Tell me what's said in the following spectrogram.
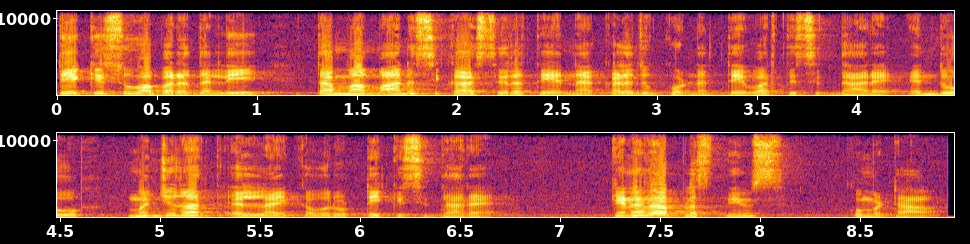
ಟೀಕಿಸುವ ಬರದಲ್ಲಿ ತಮ್ಮ ಮಾನಸಿಕ ಸ್ಥಿರತೆಯನ್ನ ಕಳೆದುಕೊಂಡಂತೆ ವರ್ತಿಸಿದ್ದಾರೆ ಎಂದು ಮಂಜುನಾಥ್ ಎಲ್ ನಾಯ್ಕ್ ಅವರು ಟೀಕಿಸಿದ್ದಾರೆ. Canara plus news, Kumta.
